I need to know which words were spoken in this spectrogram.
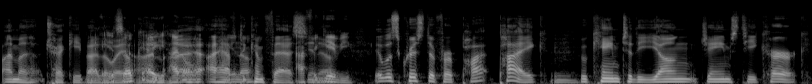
I'm a Trekkie by the It's way. okay. I'm- I don't- I, have you to confess. I you know. forgive you. It was Christopher Pi- Pike Mm. who came to the young James T. Kirk,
